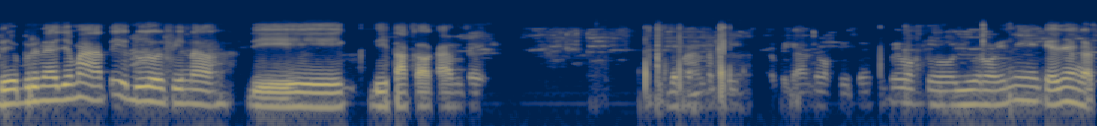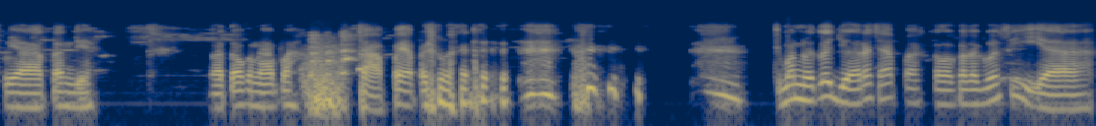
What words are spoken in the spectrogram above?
De Bruyne aja mati dulu final di di tackle Kante. Mantep sih, tapi Kante waktu itu. Tapi waktu Euro ini kayaknya nggak kelihatan dia. Nggak tahu kenapa. Capek apa gimana. Cuman menurut lo juara siapa? Kalau kata gue sih ya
